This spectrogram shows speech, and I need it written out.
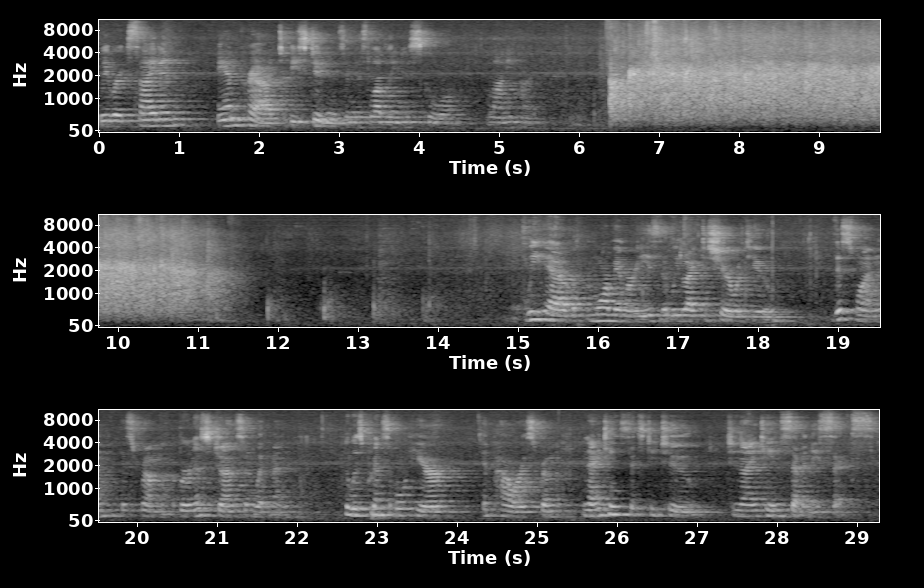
We were excited and proud to be students in this lovely new school. Lonnie Hart. We have more memories that we'd like to share with you. This one is from Bernice Johnson Whitman, who was principal here at Powers from 1962 to 1976.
